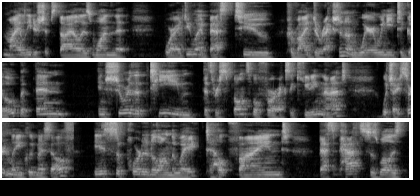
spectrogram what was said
my leadership style is one that where I do my best to provide direction on where we need to go, but then ensure the team that's responsible for executing that, which I certainly include myself, is supported along the way to help find best paths as well as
